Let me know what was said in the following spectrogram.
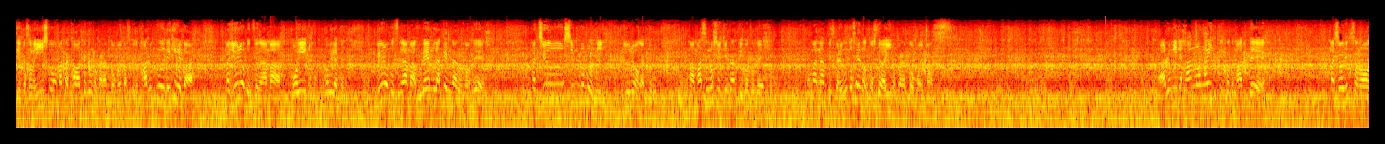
ていうか、その印象はまた変わってくるのかなと思いますけど、軽くできれば、まあ、重量物が、まあ、ホイール、ホイールと、重量物が、まあ、フレームだけになるので、まあ、中心部分に重量が来る。まあ、マスの集中化ということで、まあ、なんですかね、運動性能としてはいいのかなと思います。アルミで反応がいいっていうこともあって、まあ、正直その、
